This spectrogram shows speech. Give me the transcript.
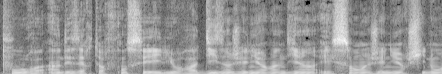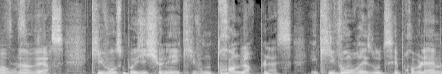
pour un déserteur français, il y aura 10 ingénieurs indiens et 100 ingénieurs chinois ou l'inverse qui vont se positionner et qui vont prendre leur place et qui vont résoudre ces problèmes.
